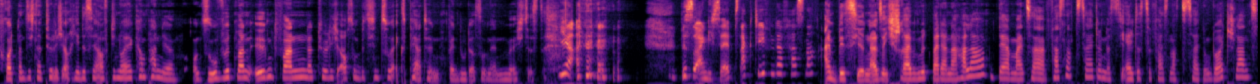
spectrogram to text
freut man sich natürlich auch jedes Jahr auf die neue Kampagne. Und so wird man irgendwann natürlich auch so ein bisschen zur Expertin, wenn du das so nennen möchtest. Ja. Bist du eigentlich selbst aktiv in der Fastnacht? Ein bisschen. Also ich schreibe mit bei der Nahalla, der Mainzer Fastnachtszeitung. Das ist die älteste Fastnachtszeitung Deutschlands.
